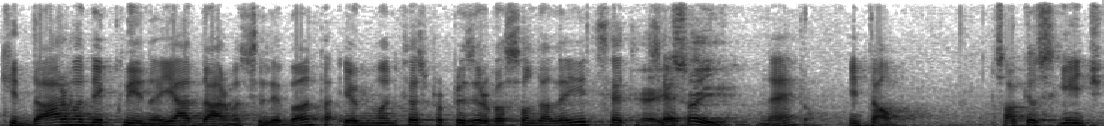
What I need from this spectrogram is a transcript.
que Dharma declina e a Dharma se levanta, eu me manifesto para a preservação da lei, etc. É etc. isso aí. Né? Então. então, só que é o seguinte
